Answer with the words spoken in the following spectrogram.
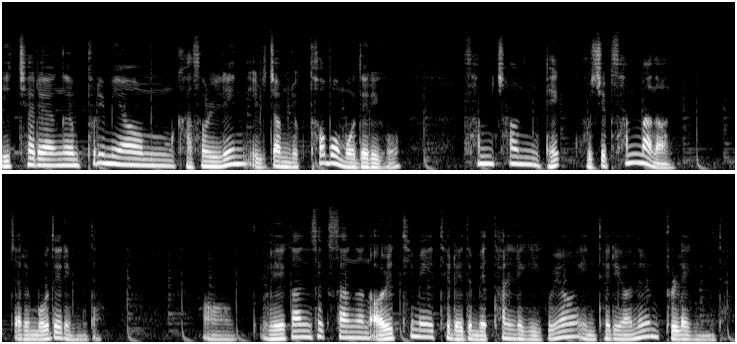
이 차량은 프리미엄 가솔린 1.6 터보 모델이고 3,193만 원짜리 모델입니다. 어, 외관 색상은 얼티메이트 레드 메탈릭이고요. 인테리어는 블랙입니다.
